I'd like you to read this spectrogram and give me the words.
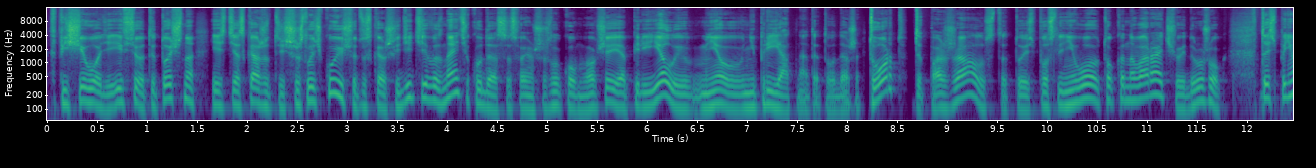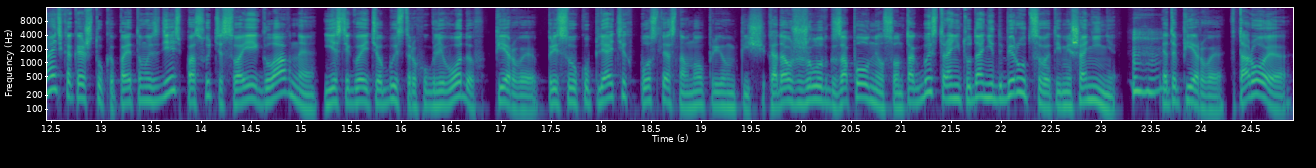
в пищеводе, и все, ты точно, если тебе скажут, шашлычку еще, ты скажешь, идите вы знаете куда со своим шашлыком, вообще я переел, и мне неприятно от этого даже. Торт? Да пожалуйста, то есть после него только наворачивай, дружок. То есть понимаете, какая штука? Поэтому здесь, по сути, своей главное, если говорить о быстрых углеводов, первое, присовокуплять их после основного приема пищи. Когда уже желудок заполнился, он так быстро, они туда не доберутся в этой мешанине. Угу. Это первое. Второе,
